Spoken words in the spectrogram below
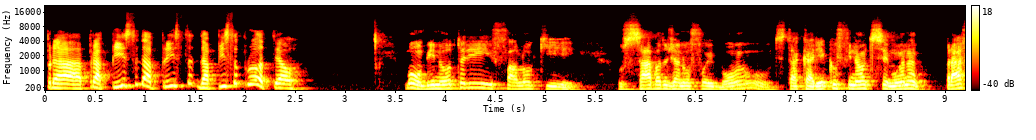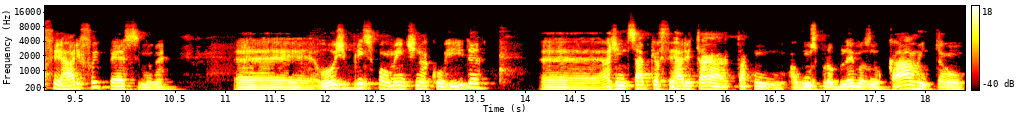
para a pista, da pista da pista para o hotel. Bom, o Binotto ele falou que o sábado já não foi bom. Eu destacaria que o final de semana para a Ferrari foi péssimo, né? É, hoje, principalmente na corrida, é, a gente sabe que a Ferrari está tá com alguns problemas no carro, então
